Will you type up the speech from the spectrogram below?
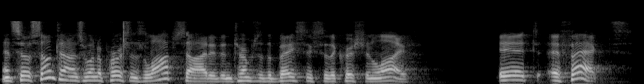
And so sometimes when a person's lopsided in terms of the basics of the Christian life, it affects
